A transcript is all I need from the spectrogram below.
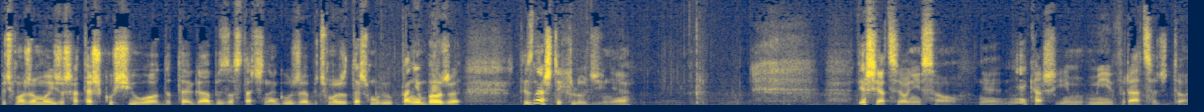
Być może Mojżesza też kusiło do tego, aby zostać na górze. Być może też mówił, Panie Boże, Ty znasz tych ludzi, nie? Wiesz, jacy oni są. Nie, nie każ im mi wracać do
